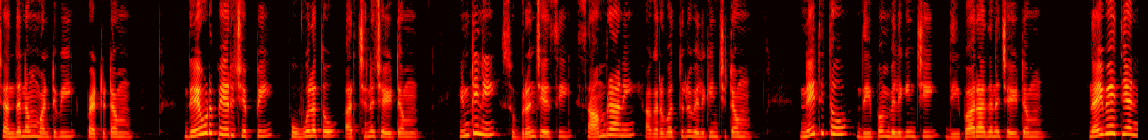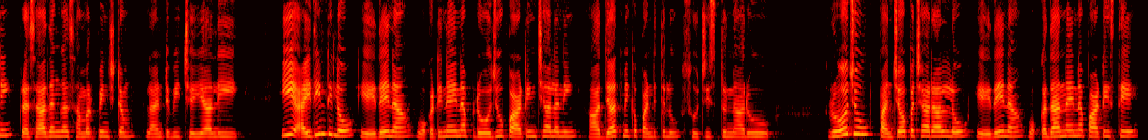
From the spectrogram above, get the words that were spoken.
చందనం వంటివి పెట్టటం. దేవుడి పేరు చెప్పి పువ్వులతో అర్చన చేయటం. ఇంటిని శుభ్రం చేసి సాంబ్రాణి అగరవత్తులు వెలిగించటం. నేతితో దీపం వెలిగించి దీపారాధన చేయటం. నైవేద్యాన్ని ప్రసాదంగా సమర్పించటం లాంటివి చేయాలి. ఈ ఐదింటిలో ఏదైనా ఒకటినైనా రోజూ పాటించాలని ఆధ్యాత్మిక పండితులు సూచిస్తున్నారు. రోజు పంచోపచారాల్లో ఏదైనా ఒక్కదాన్నైనా పాటిస్తే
